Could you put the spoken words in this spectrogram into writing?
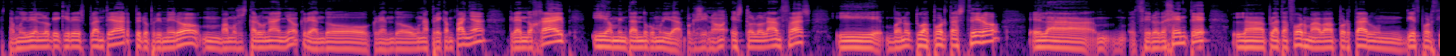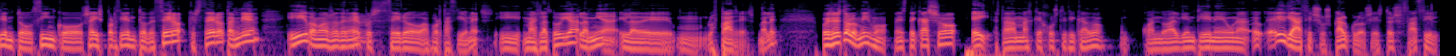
está muy bien lo que quieres plantear, pero primero mm, vamos a estar un año creando, creando una pre-campaña, creando hype y aumentando comunidad. Porque si no, esto lo lanzas y, bueno, tú aportas cero, eh, la, cero de gente, la plataforma va a aportar un 10%, 5 o 6% de cero, que es cero también, y vamos a tener mm. pues cero aportaciones. Y más la tuya, la mía y la de mm, los padres, ¿vale? Pues esto es lo mismo. En este caso, estaba más que justificado. Cuando alguien tiene una... Él ya hace sus cálculos y esto es fácil.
